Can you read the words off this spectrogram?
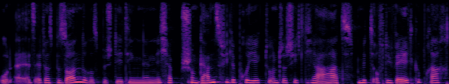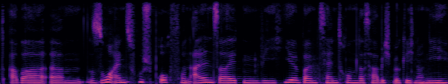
oder als etwas Besonderes bestätigen, denn ich habe schon ganz viele Projekte unterschiedlicher Art mit auf die Welt gebracht, aber ähm, so einen Zuspruch von allen Seiten wie hier beim Zentrum, das habe ich wirklich noch nie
